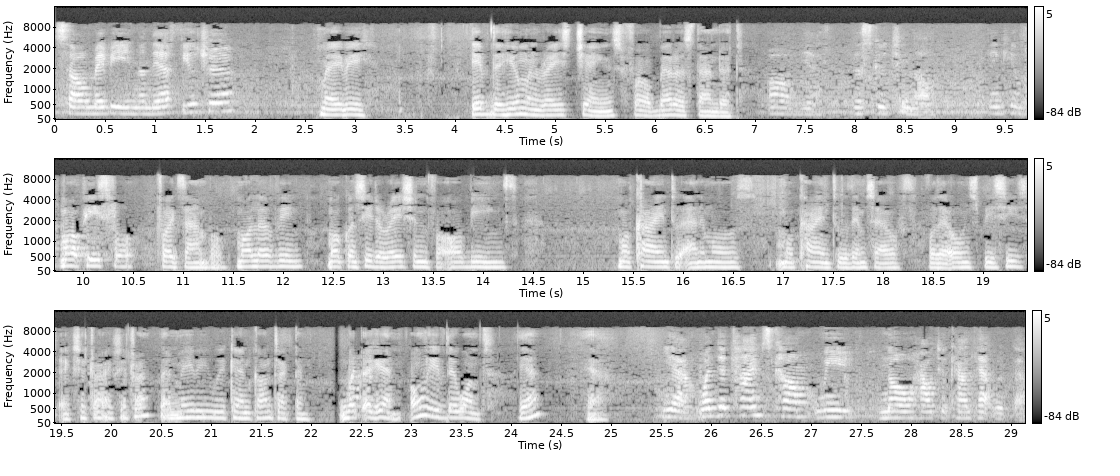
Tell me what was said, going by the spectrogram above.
so maybe in the near future? Maybe if the human race change for a better standard, Oh, yes. That's good to know. Thank you. more peaceful, for example, more loving, more consideration for all beings, more kind to animals, more kind to themselves, for their own species, etc., etc., then maybe we can contact them. But again, only if they want, yeah? Yeah. Yeah, when the times come, we know how to contact with them.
